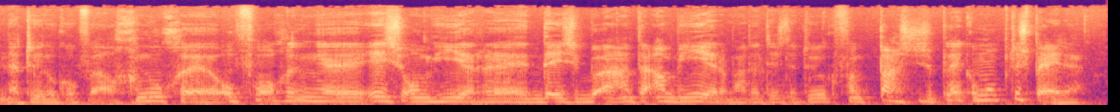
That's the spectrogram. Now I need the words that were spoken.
natuurlijk ook wel genoeg opvolging is om hier deze aan te ambiëren. Maar het is natuurlijk een fantastische plek om op te spelen.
